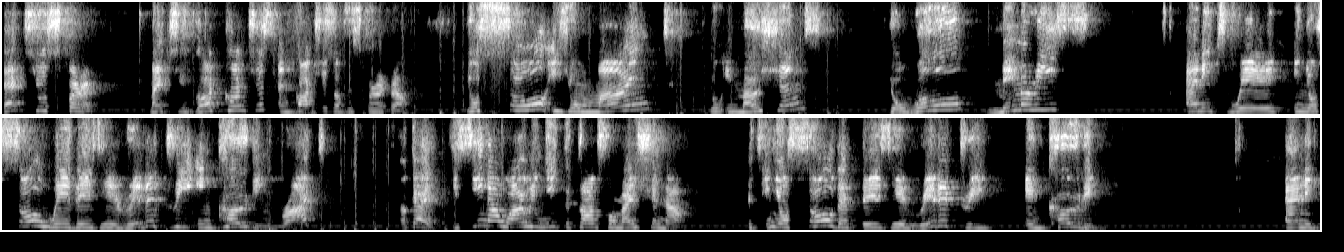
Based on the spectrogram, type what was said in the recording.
That's your spirit. Makes you God conscious and conscious of the spirit realm. Your soul is your mind, your emotions, your will, memories, and it's where in your soul where there's hereditary encoding, right? Okay, you see now why we need the transformation now. It's in your soul that there's hereditary encoding. And it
